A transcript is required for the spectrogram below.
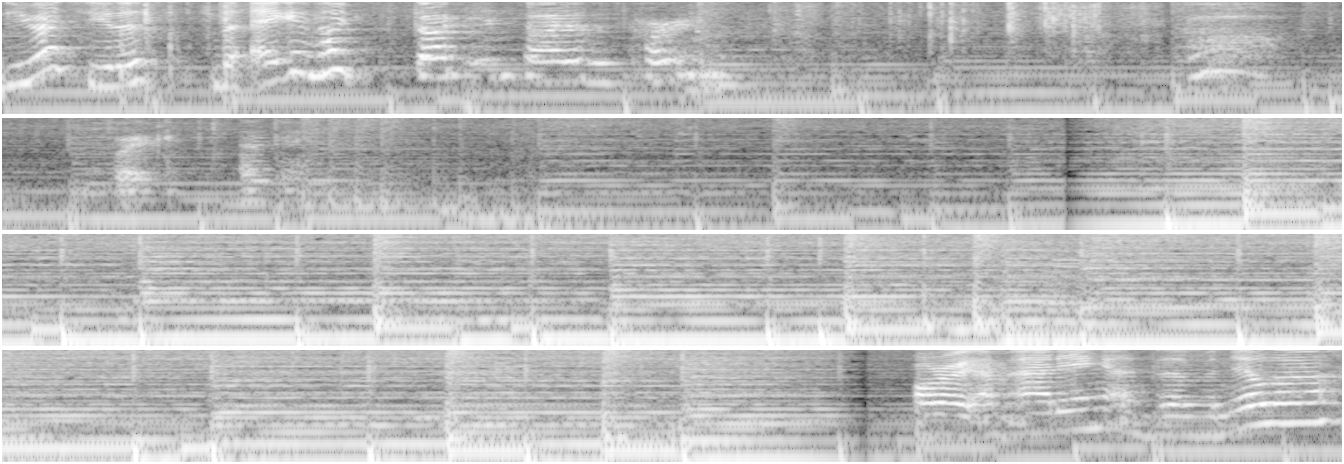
Do you guys see this? The egg is like stuck inside of this carton. Frick. Okay. All right, I'm adding the vanilla.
